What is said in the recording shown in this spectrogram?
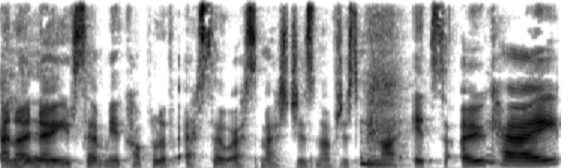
And I know you've sent me a couple of SOS messages and I've just been like, it's okay.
